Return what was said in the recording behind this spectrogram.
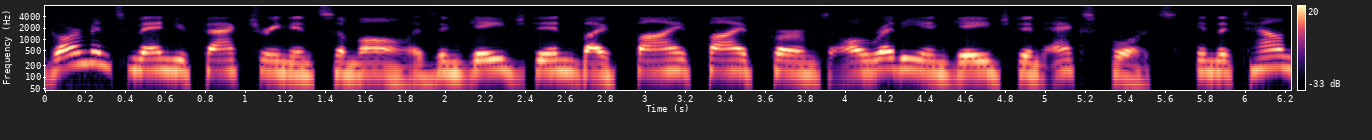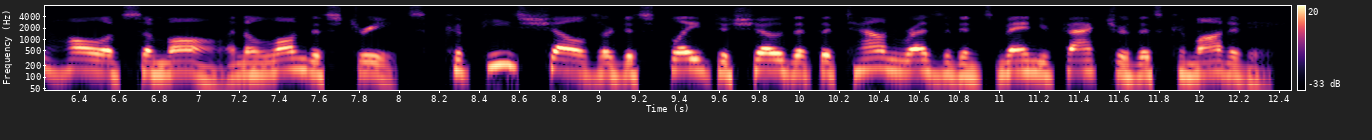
Garments manufacturing in Samal is engaged in by five, five firms already engaged in exports. In the town hall of Samal and along the streets, Capiz shells are displayed to show that the town residents manufacture this commodity.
